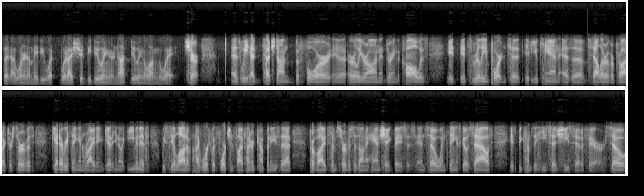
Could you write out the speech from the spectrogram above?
but I want to know maybe what what I should be doing or not doing along the way. Sure as we had touched on before uh, earlier on during the call was it, it's really important to if you can as a seller of a product or service get everything in writing. Get you know even if we see a lot of I've worked with Fortune 500 companies that provide some services on a handshake basis, and so when things go south, it becomes a he said she said affair. So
